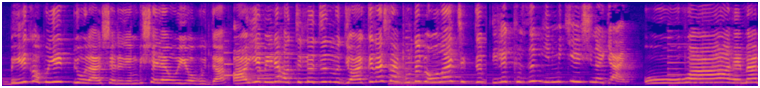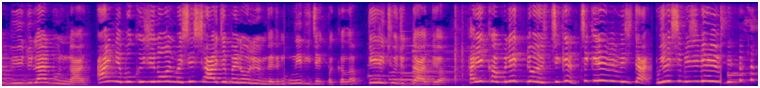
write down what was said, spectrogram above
Beni kabul etmiyorlar şerefim. Bir şeyler uyuyor burada. Ayı beni hatırladın mı diyor. Arkadaşlar burada bir olay çıktı. Dile kızım 22 yaşına gel. Oha hemen büyüdüler bunlar. Anne bu kızın olmasın sadece ben olayım dedim. Ne diyecek bakalım? Gelin çocuklar diyor. Hayır kabul etmiyoruz çıkın. Çıkın evimizden. Bu yaşı bizim evimiz.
